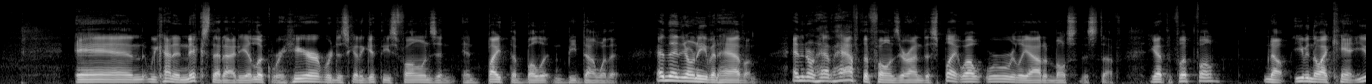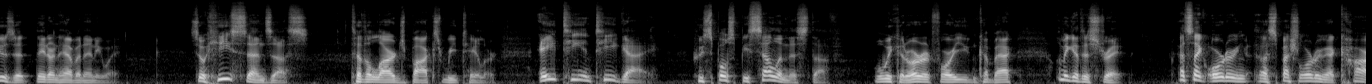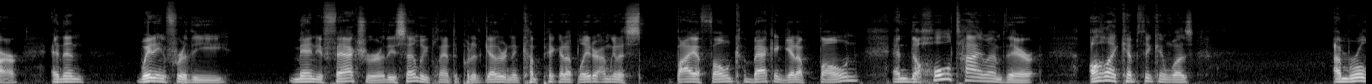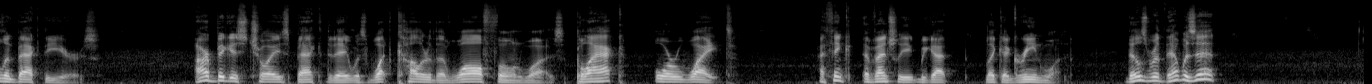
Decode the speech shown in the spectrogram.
And we kind of nixed that idea. Look, we're here. We're just going to get these phones and, and bite the bullet and be done with it. And then they don't even have them. And they don't have half the phones that are on display. Well, we're really out of most of this stuff. You got the flip phone? No, even though I can't use it, they don't have it anyway. So he sends us to the large box retailer, AT&T guy, who's supposed to be selling this stuff. Well, we could order it for you. You can come back. Let me get this straight. That's like ordering a special ordering a car and then waiting for the manufacturer, the assembly plant to put it together and then come pick it up later. I'm going to buy a phone, come back and get a phone. And the whole time I'm there, all I kept thinking was, I'm rolling back the years. Our biggest choice back in the day was what color the wall phone was black or white. I think eventually we got like a green one. Those were that was it.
